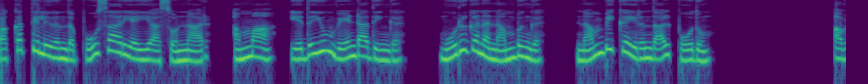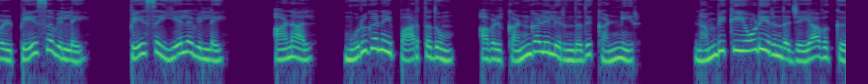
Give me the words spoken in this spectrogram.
பக்கத்தில் இருந்த பூசாரி ஐயா சொன்னார் அம்மா எதையும் வேண்டாதீங்க. முருகனை நம்புங்க. நம்பிக்கை இருந்தால் போதும். அவள் பேசவில்லை பேச இயலவில்லை. ஆனால் முருகனை பார்த்ததும் அவள் கண்களில் இருந்தது கண்ணீர். நம்பிக்கையோடு இருந்த ஜெயாவுக்கு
